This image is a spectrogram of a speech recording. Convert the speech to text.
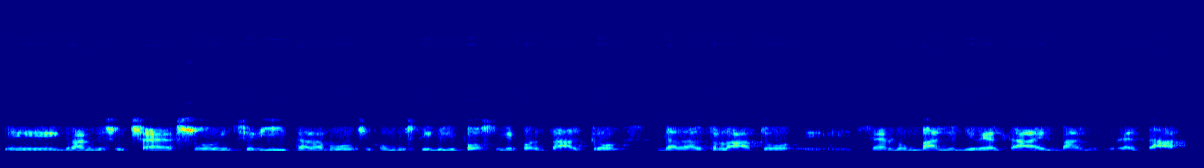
eh, grande successo, inserita la voce combustibili fossili e quant'altro, dall'altro lato eh, serve un bagno di realtà e il bagno di realtà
